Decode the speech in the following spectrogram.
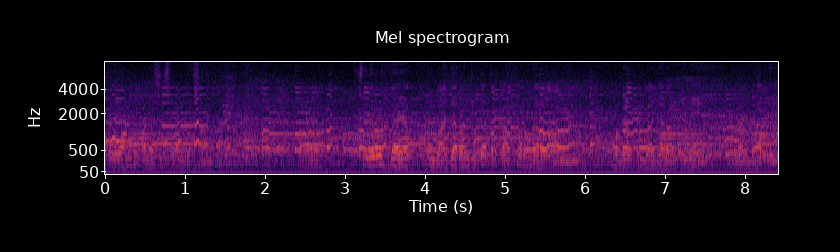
peluang kepada siswa untuk santai. Eh, seluruh gaya pembelajaran juga tercover dalam model pembelajaran ini, mulai dari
